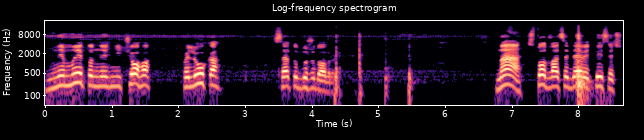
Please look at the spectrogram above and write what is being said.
Не мито, не нічого, пилюка. Все тут дуже добре. На 129 тисяч.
